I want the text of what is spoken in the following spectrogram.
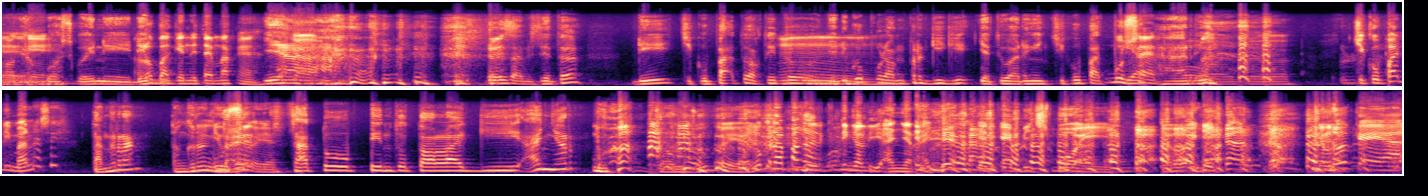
yang Oke. bos gue ini Lo bagian ditembaknya? Iya. Terus habis itu di Cikupa tuh waktu itu. Hmm. Jadi gue pulang pergi Gi, Jatiwaringin Cikupa Buset. tiap hari. Waduh. Cikupa di mana sih Tangerang. Tangerang juga ya Satu pintu tol lagi anyar. jauh juga ya lu kenapa nggak tinggal di Anyer aja jadi kayak beach boy oh iya kan kalau kayak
